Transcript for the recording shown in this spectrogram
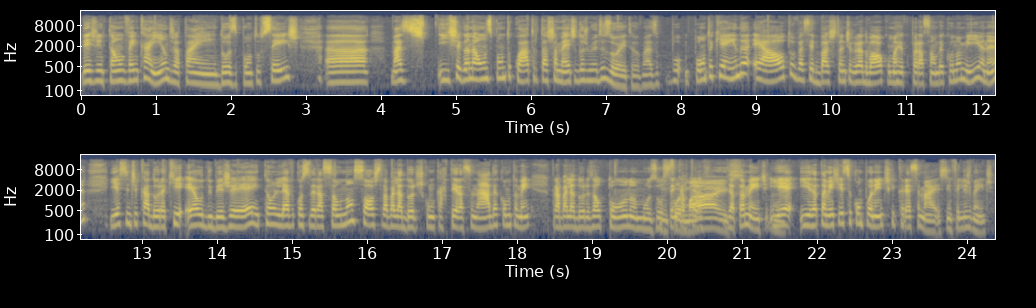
desde então vem caindo, já está em 12,6, uh, mas e chegando a 11,4 taxa média de 2018. Mas o ponto é que ainda é alto, vai ser bastante gradual com uma recuperação da economia, né? E esse indicador aqui é o do IBGE, então ele leva em consideração não só os trabalhadores com carteira assinada, como também trabalhadores autônomos ou Informais. sem carteira. Exatamente. É. E é exatamente esse componente que cresce mais, infelizmente.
